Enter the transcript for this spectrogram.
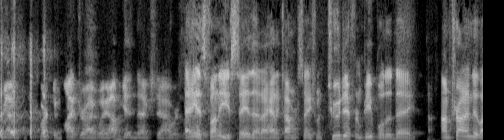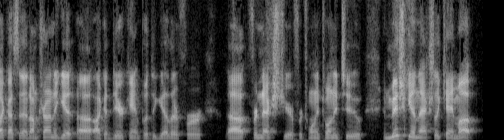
drive park in my driveway. I'm getting extra hours. hey, it's funny you say that. I had a conversation with two different people today. I'm trying to, like I said, I'm trying to get uh, like a deer camp put together for uh, for next year for 2022, and Michigan actually came up.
